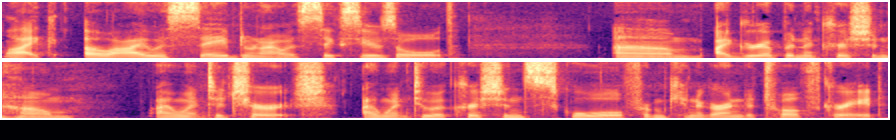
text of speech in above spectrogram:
Like, oh, I was saved when I was 6 years old. Um, I grew up in a Christian home. I went to church. I went to a Christian school from kindergarten to 12th grade.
